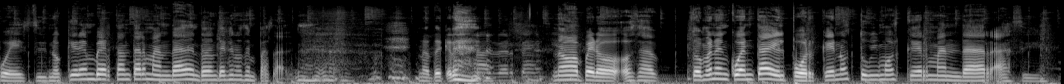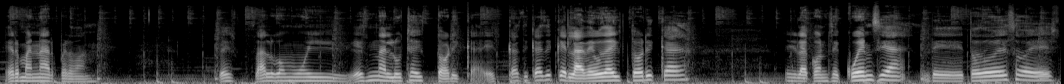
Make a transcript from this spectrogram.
pues, si no quieren ver tanta hermandad, entonces déjenos en pasar. no te crees. No, pero, o sea, tomen en cuenta el por qué nos tuvimos que hermandar así, hermanar, perdón es algo muy, es una lucha histórica, es casi casi que la deuda histórica y la consecuencia de todo eso es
